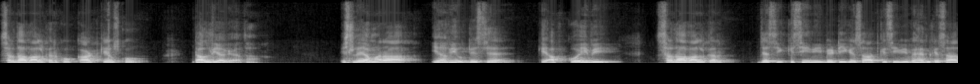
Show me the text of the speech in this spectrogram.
श्रद्धा वालकर को काट के उसको डाल दिया गया था। इसलिए हमारा यह भी उद्देश्य है कि अब कोई भी श्रद्धा वालकर जैसी किसी भी बेटी के साथ किसी भी बहन के साथ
